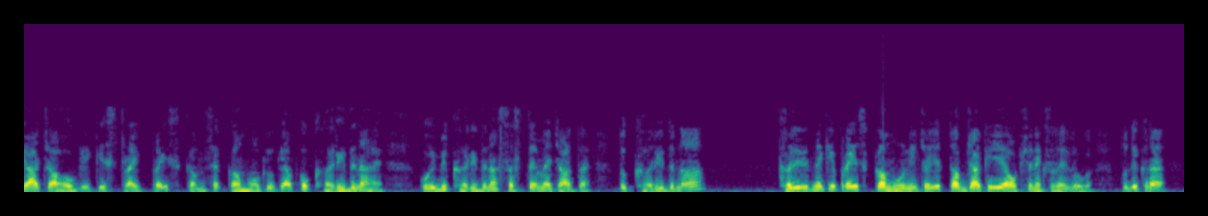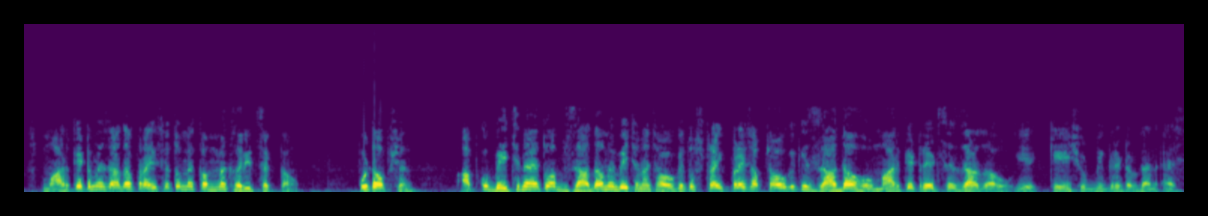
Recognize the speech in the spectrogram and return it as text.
क्या चाहोगे कि स्ट्राइक प्राइस कम से कम हो? क्योंकि आपको खरीदना है। कोई भी खरीदना सस्ते में चाहता है तो खरीदना, खरीदने की प्राइस कम होनी चाहिए, तब जाके ये ऑप्शन एक्सरसाइज होगा। तो दिख रहा है मार्केट में ज़्यादा प्राइस है तो मैं कम में खरीद सकता हूँ। पुट ऑप्शन आपको बेचना है तो आप ज़्यादा में बेचना चाहोगे तो स्ट्राइक प्राइस आप चाहोगे कि ज़्यादा हो मार्केट रेट से ज़्यादा हो, ये K should be greater than S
